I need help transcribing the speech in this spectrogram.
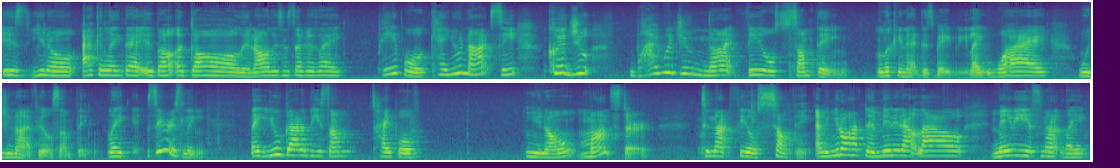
is, you know, acting like that about a doll and all this and stuff. It's like, people, can you not see? Could you, why would you not feel something looking at this baby? Like, why would you not feel something? Like, seriously, like you gotta be some type of, you know, monster to not feel something. I mean, you don't have to admit it out loud. Maybe it's not like,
